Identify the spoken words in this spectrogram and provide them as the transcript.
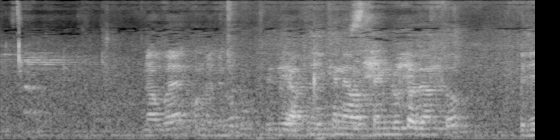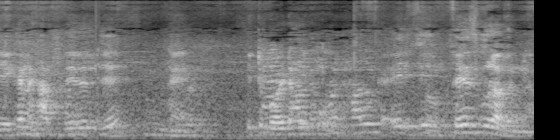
দেবো দিদি আপনি এখানে আমার ফ্রেন্ডটা দেন তো। এই যে এখানে হাত দিয়ে দেন যে হ্যাঁ একটু বডিটা হালকা করে হালকা এই ফেস ঘোরাবেন না।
